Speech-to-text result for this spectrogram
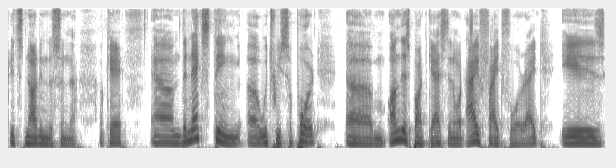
it's not in the Sunnah. Okay. Um, the next thing uh, which we support um, on this podcast and what I fight for, right, is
